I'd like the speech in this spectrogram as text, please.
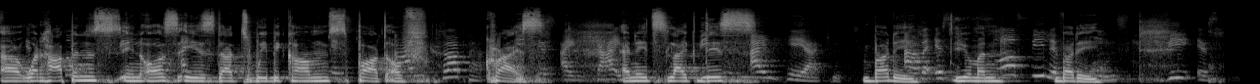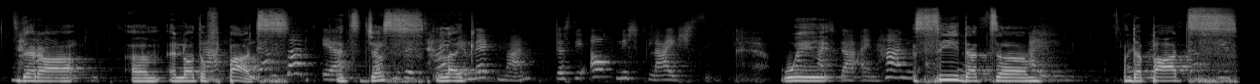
uh, what happens in us is that we become part of Christ. wie es einen Geist, And it's like this es ein Herr gibt. body, human so viele von body. uns, wie es There are um, a lot of parts. er, It's just like merkt man, dass die auch nicht gleich sind. we man hat da ein Hand, see that um, the parts was ist.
